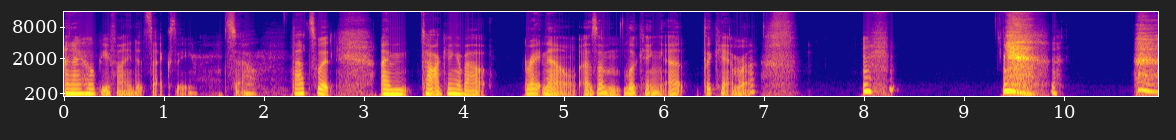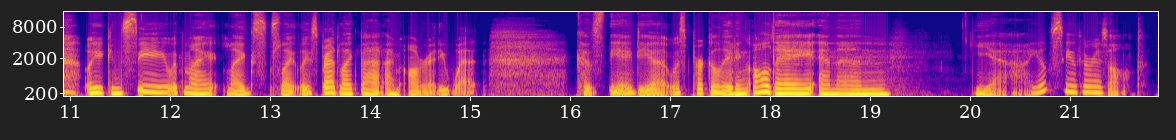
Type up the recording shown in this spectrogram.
And I hope you find it sexy. So that's what I'm talking about right now as I'm looking at the camera. well, you can see with my legs slightly spread like that, I'm already wet because the idea was percolating all day. And then, yeah, you'll see the result.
